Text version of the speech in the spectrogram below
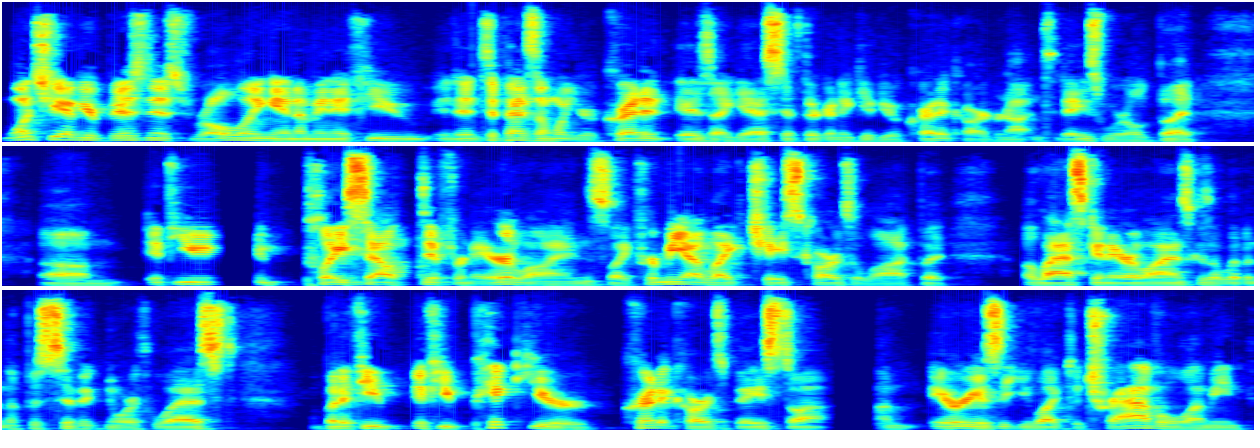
once you have your business rolling and I mean, if you, it depends on what your credit is, I guess, if they're going to give you a credit card or not in today's world, but um, if you place out different airlines, like for me, I like Chase cards a lot, but Alaskan Airlines because I live in the Pacific Northwest. But if you if you pick your credit cards based on, on areas that you like to travel, I mean,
